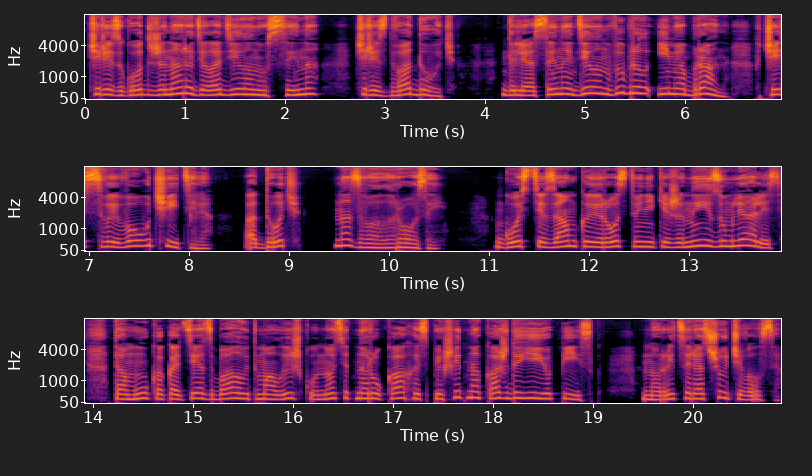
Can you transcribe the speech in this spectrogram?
Через год жена родила Дилану сына, через два — дочь. Для сына Дилан выбрал имя Бран в честь своего учителя, а дочь назвала Розой. Гости замка и родственники жены изумлялись тому, как отец балует малышку, носит на руках и спешит на каждый ее писк. Но рыцарь отшучивался,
